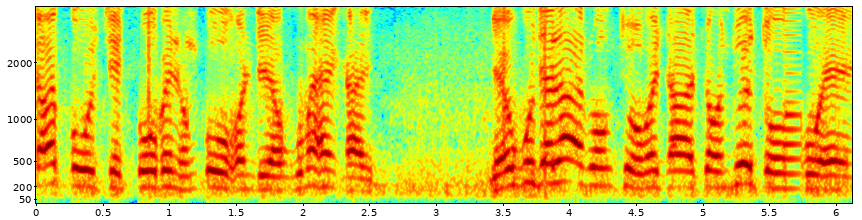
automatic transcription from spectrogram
ทรัพย์กูสิทธิ์กูเป็นของกูคนเดียว กูไม่ให้ใคร เดี๋ยวกูจะลากลงสู่ประชาชนด้วยตัวกูเอง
